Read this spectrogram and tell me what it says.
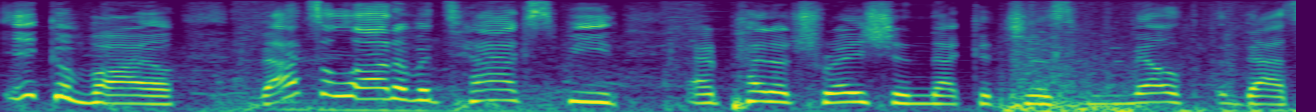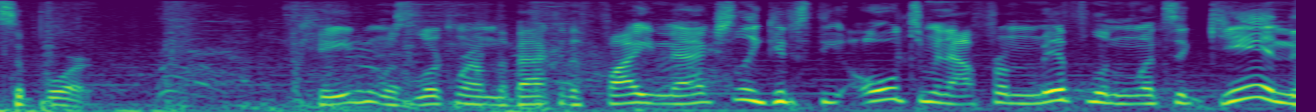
Ichaival. That's a lot of attack speed and penetration that could just melt that support. Kaeydan was looking around the back of the fight and actually gets the ultimate out from Myflin once again,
